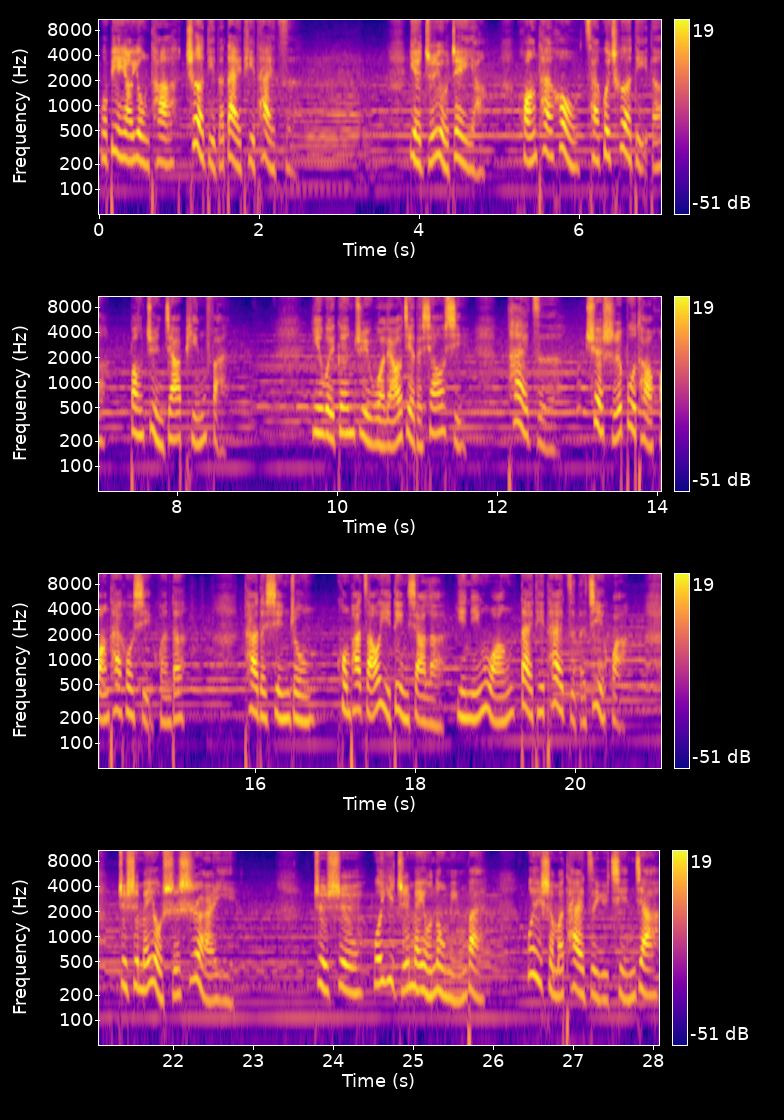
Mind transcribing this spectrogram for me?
我便要用他彻底的代替太子。也只有这样，皇太后才会彻底的帮俊家平反。因为根据我了解的消息，太子。确实不讨皇太后喜欢的，他的心中恐怕早已定下了以宁王代替太子的计划，只是没有实施而已。只是我一直没有弄明白，为什么太子与秦家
